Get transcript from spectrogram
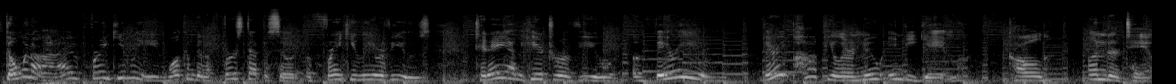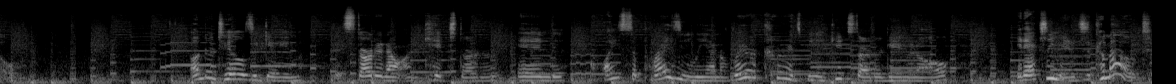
going on? I'm Frankie Lee, and welcome to the first episode of Frankie Lee Reviews. Today I'm here to review a very, very popular new indie game called Undertale. Undertale is a game that started out on Kickstarter, and quite surprisingly, on a rare occurrence being a Kickstarter game and all, it actually managed to come out.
